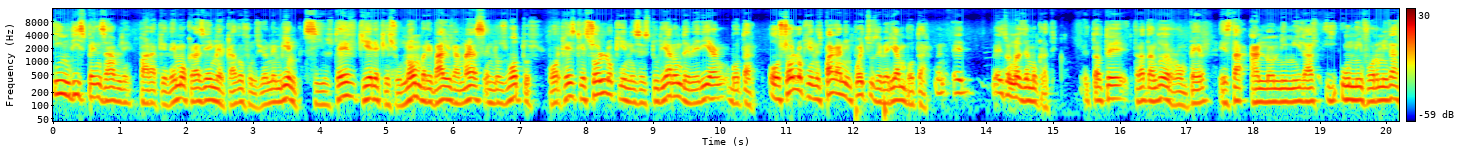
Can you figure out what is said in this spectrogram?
indispensable para que democracia y mercado funcionen bien. Si usted quiere que su nombre valga más en los votos, porque es que solo quienes estudiaron deberían votar, o solo quienes pagan impuestos deberían votar. Bueno, eso no es democrático. Está usted tratando de romper esta anonimidad y uniformidad.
